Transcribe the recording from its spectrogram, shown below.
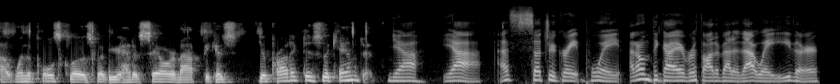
uh, when the polls close whether you had a sale or not because your product is the candidate. Yeah yeah. That's such a great point. I don't think i ever thought about it that way either.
